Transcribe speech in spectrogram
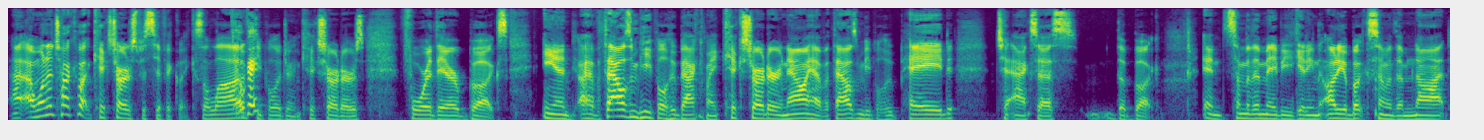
I, I want to talk about Kickstarter specifically because a lot okay. of people are doing Kickstarters for their books. And I have a thousand people who backed my Kickstarter, and now I have a thousand people who paid to access the book. And some of them may be getting the audiobook, some of them not.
